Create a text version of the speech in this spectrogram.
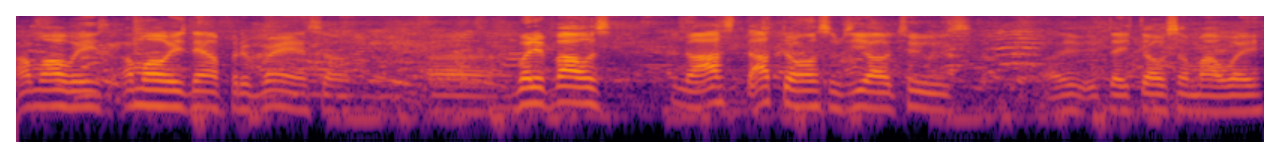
I'm always I'm always down for the brand. So, uh, but if I was, you know, I I throw on some ZO2s uh, if they throw some my way.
